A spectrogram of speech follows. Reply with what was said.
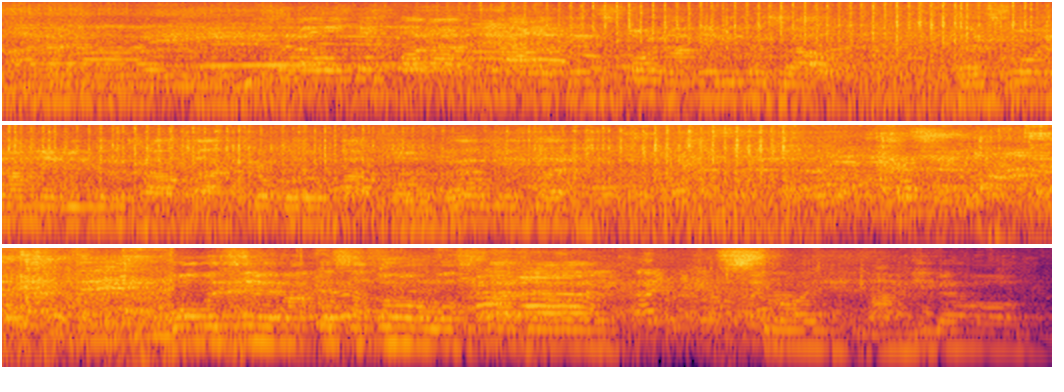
Aj, aj, aj. Ten spoj nám nevydržal, tak to dopadlo veľmi zle. Vôbec neviem, ako sa to mohlo stať, ale stroj nám vybehol.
